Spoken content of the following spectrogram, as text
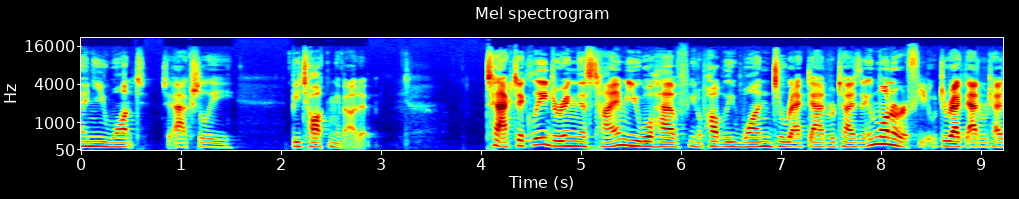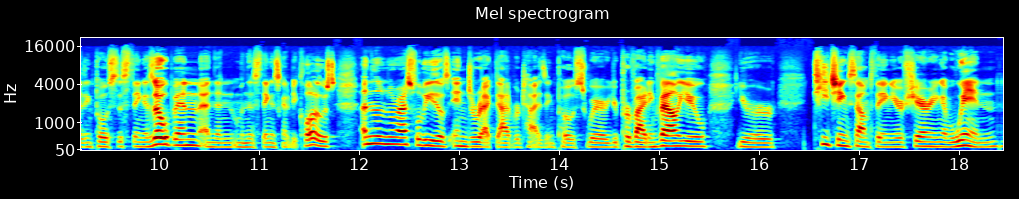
and you want to actually be talking about it tactically during this time you will have you know probably one direct advertising one or a few direct advertising posts this thing is open and then when this thing is going to be closed and then the rest will be those indirect advertising posts where you're providing value you're teaching something you're sharing a win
